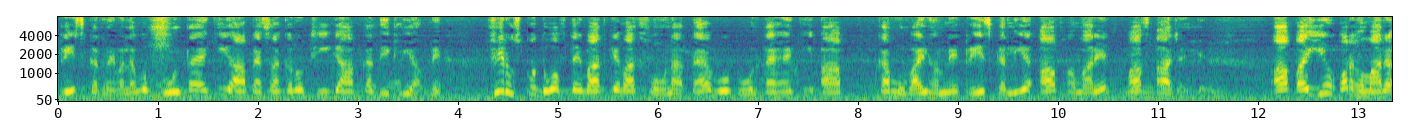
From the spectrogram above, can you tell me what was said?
ट्रेस करने वाला वो बोलता है कि आप ऐसा करो ठीक है आपका देख लिया हमने। फिर उसको दो हफ़्ते बाद के बाद फ़ोन आता है वो बोलता है कि आपका मोबाइल हमने ट्रेस कर लिया आप हमारे पास आ जाइए। आप आइए और हमारा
